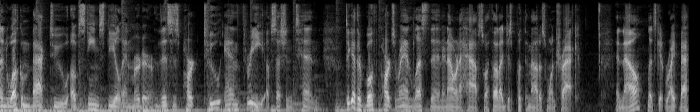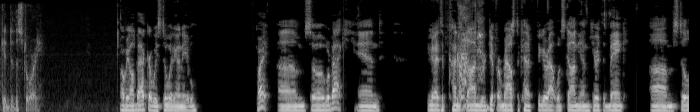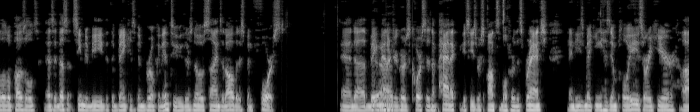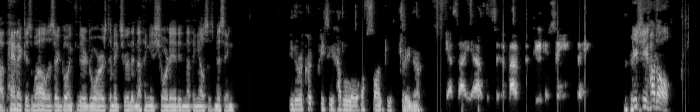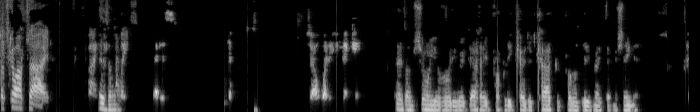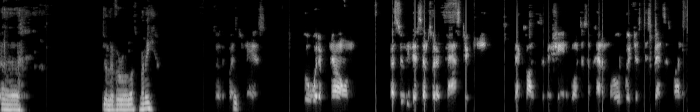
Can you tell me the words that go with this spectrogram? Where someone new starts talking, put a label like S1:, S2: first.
S1: And welcome back to Of Steam, Steel, and Murder. This is part 2 and 3 of session 10. Together, both parts ran less than an hour and a half, so I thought I'd just put them out as one track. And now, let's get right back into the story.
S2: Are we all back? Are we still waiting on Abel? All right. Um, so we're back, and you guys have kind of gone your different routes to kind of figure out what's gone on here at the bank. Um, still a little puzzled as it doesn't seem to be that the bank has been broken into. There's no signs at all that it's been forced. And uh, bank
S3: Yeah.
S2: manager, goes, of course, in a panic because he's responsible for this branch, and he's making his employees who are here uh, panicked as well as they're going through their drawers to make sure that nothing is shorted and nothing else is missing.
S3: Either a quick PC huddle or offside with Trina.
S4: Yes, I uh, was about to do the same thing.
S5: PC huddle. Let's go outside.
S4: Find some
S3: a-
S4: place that is different. So, what are you thinking?
S3: As I'm sure you've already worked out, a properly coded card could probably make that machine uh, deliver all that money.
S4: So the question is, who would have known, assuming there's some sort of master key that causes the machine to go into some kind of mode where it just dispenses money,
